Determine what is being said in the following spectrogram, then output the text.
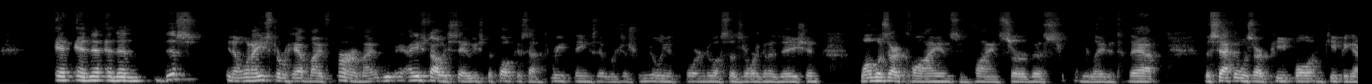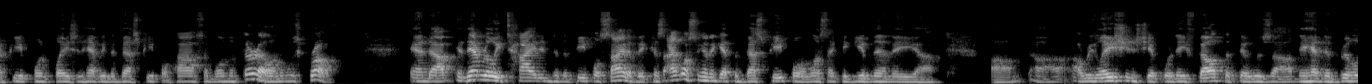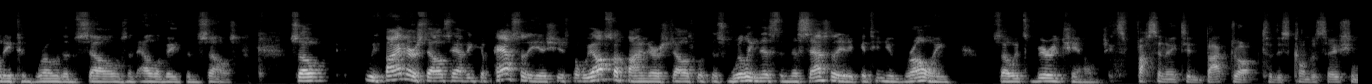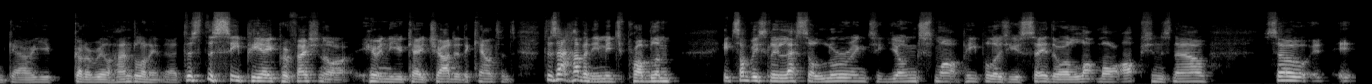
and and and then this you know when I used to have my firm I, I used to always say we used to focus on three things that were just really important to us as an organization. One was our clients and client service related to that. The second was our people and keeping our people in place and having the best people possible. And the third element was growth. And, uh, and that really tied into the people side of it because I wasn't going to get the best people unless I could give them a, uh, um, uh, a relationship where they felt that there was uh, they had the ability to grow themselves and elevate themselves. So we find ourselves having capacity issues, but we also find ourselves with this willingness and necessity to continue growing. So it's very challenging. It's fascinating backdrop to this conversation, Gary. You've got a real handle on it there. Does the CPA professional here in the UK, chartered accountants, does that have an image problem? It's obviously less alluring to young, smart people, as you say. There are a lot more options now. So,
